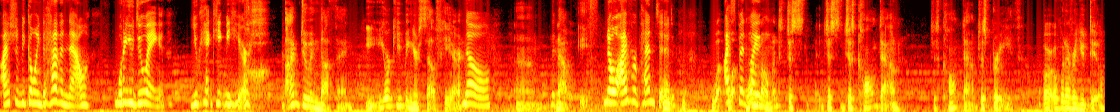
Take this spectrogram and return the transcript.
I should be going to heaven now. What are you doing? You can't keep me here. I'm doing nothing. You're keeping yourself here. No. Um, now, No, I've repented. wh- I spent one my- moment. Just, just, just calm down. Just calm down. Just breathe, or, or whatever you do.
